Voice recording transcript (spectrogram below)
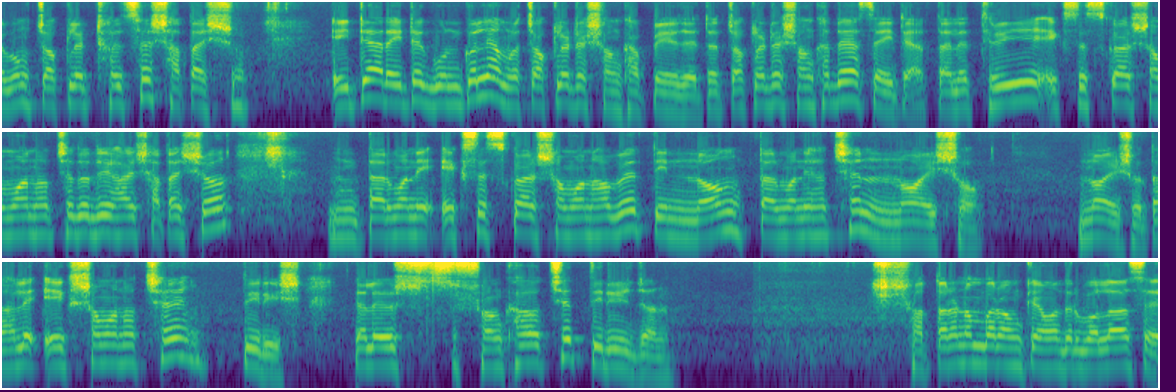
এবং চকলেট হচ্ছে সাতাশশো এইটা আর এইটা গুণ করলে আমরা চকলেটের সংখ্যা পেয়ে যাই। তো চকলেটের সংখ্যা দেওয়া আছে এইটা। তাহলে থ্রি এক্স স্কোয়ার সমান হচ্ছে যদি হয় সাতাশশো তার মানে এক্স স্কোয়ার সমান হবে তিন নং, তার মানে হচ্ছে নয়শো। নয়শো, তাহলে এক্স সমান হচ্ছে তিরিশ। তাহলে সংখ্যা হচ্ছে তিরিশ জন। সতেরো নম্বর অঙ্কে আমাদের বলা আছে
